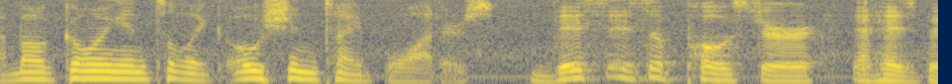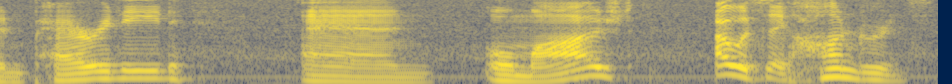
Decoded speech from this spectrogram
about going into like ocean type waters. This is a poster that has been parodied and homaged, I would say hundreds,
